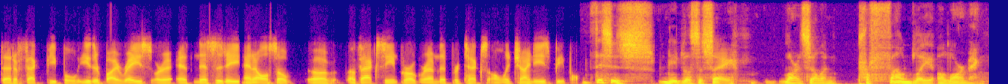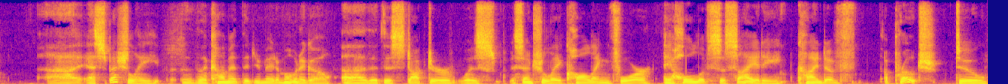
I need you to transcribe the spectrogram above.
that affect people either by race or ethnicity, and also uh, a vaccine program that protects only Chinese people. This is, needless to say, Lawrence Sellin, profoundly alarming uh, especially the comment that you made a moment ago uh, that this doctor was essentially calling for a whole of society kind of approach to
